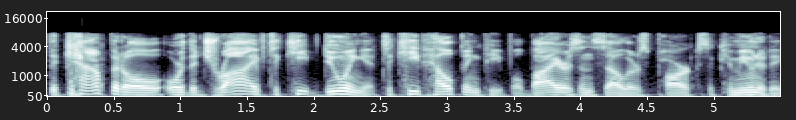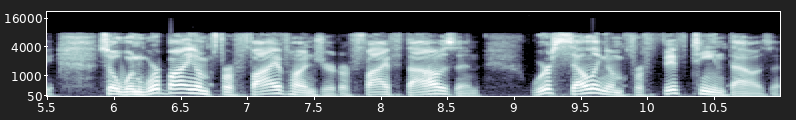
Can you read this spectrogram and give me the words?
the capital or the drive to keep doing it, to keep helping people, buyers and sellers, parks, a community. So when we're buying them for 500 or 5,000, we're selling them for 15,000.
